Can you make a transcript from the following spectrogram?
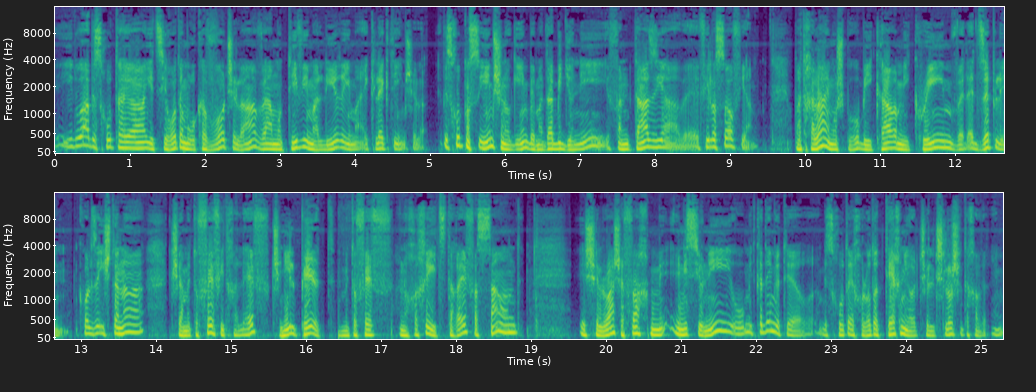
היא ידועה בזכות היצירות המורכבות שלה והמוטיבים הליריים האקלקטיים שלה. בזכות נושאים שנוגעים במדע בדיוני, פנטזיה ופילוסופיה. בהתחלה הם הושפעו בעיקר מקרים ולד זפלין. כל זה השתנה כשהמתופף התחלף, כשניל פירט, המתופף הנוכחי, הצטרף, הסאונד של ראש הפך ניסיוני ומתקדם יותר, בזכות היכולות הטכניות של שלושת החברים.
